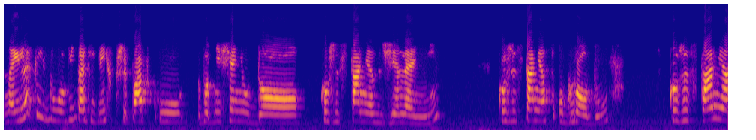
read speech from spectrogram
najlepiej było widać w ich przypadku w odniesieniu do korzystania z zieleni, korzystania z ogrodów, korzystania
